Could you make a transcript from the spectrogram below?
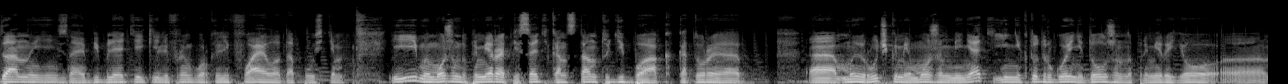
данной, я не знаю, библиотеки или фреймворка, или файла, допустим. И мы можем, например, описать константу debug, которая мы ручками можем менять, и никто другой не должен, например, ее э,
